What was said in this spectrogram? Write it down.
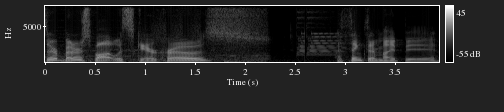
Is there a better spot with scarecrows? I think there might be.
